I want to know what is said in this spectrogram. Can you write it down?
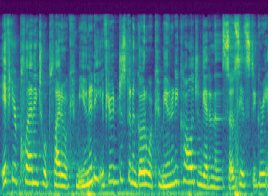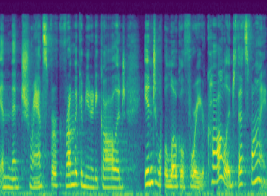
if you're planning to apply to a community, if you're just going to go to a community college and get an associate's degree and then transfer from the community college into a local four year college, that's fine.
